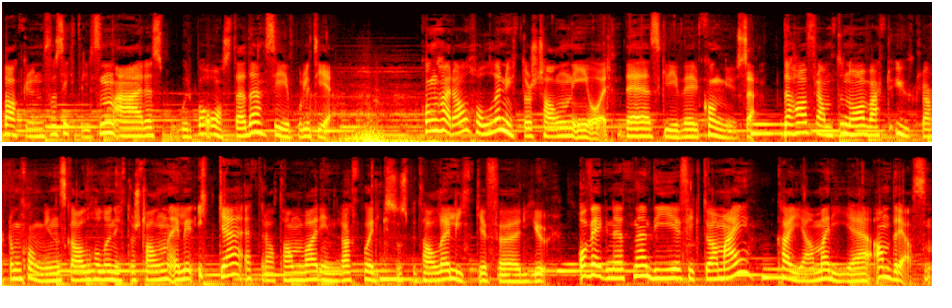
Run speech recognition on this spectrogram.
Bakgrunnen for siktelsen er spor på åstedet, sier politiet. Kong Harald holder nyttårstalen i år. Det skriver kongehuset. Det har fram til nå vært uklart om kongen skal holde nyttårstalen eller ikke, etter at han var innlagt på Rikshospitalet like før jul. Og VG-nyhetene de fikk du av meg, Kaja Marie Andreassen.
